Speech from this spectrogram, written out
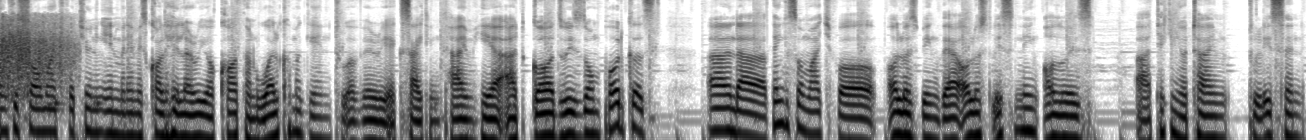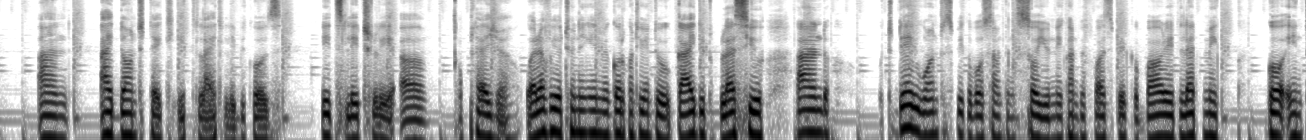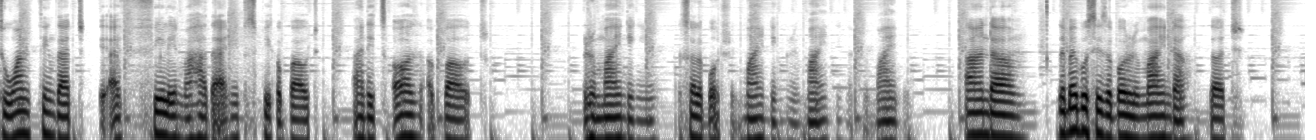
Thank you so much for tuning in. My name is Call Hilary Okoth, and welcome again to a very exciting time here at God's Wisdom Podcast. And uh, thank you so much for always being there, always listening, always uh, taking your time to listen. And I don't take it lightly because it's literally uh, a pleasure. Wherever you're tuning in, may God continue to guide you, to bless you. And today we want to speak about something so unique. And before I speak about it, let me go into one thing that I feel in my heart that I need to speak about. And it's all about reminding you. It's all about reminding, reminding, and reminding. And um, the Bible says about reminder that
